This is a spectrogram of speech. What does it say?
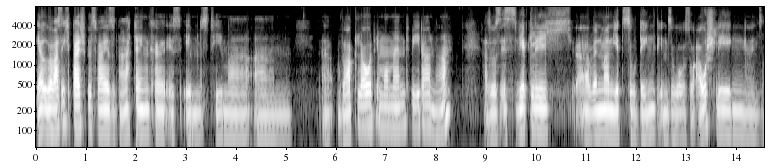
ja, über was ich beispielsweise nachdenke, ist eben das Thema ähm, äh, Workload im Moment wieder. Ne? Also es ist wirklich, äh, wenn man jetzt so denkt, in so, so Ausschlägen, in so,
